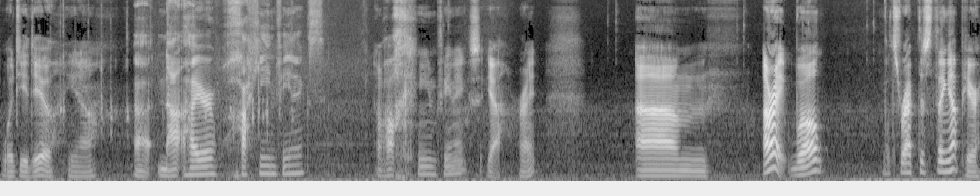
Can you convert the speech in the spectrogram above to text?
what do you do? You know, uh, not hire Joaquin Phoenix. Joaquin Phoenix. Yeah. Right. Um. All right. Well, let's wrap this thing up here.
